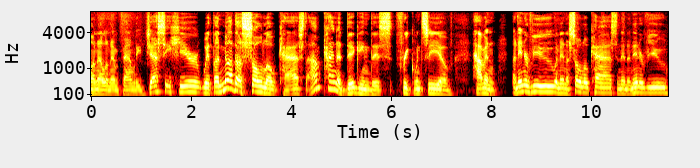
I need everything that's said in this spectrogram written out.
on L&M family? Jesse here with another solo cast. I'm kind of digging this frequency of having an interview and then a solo cast and then an interview.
